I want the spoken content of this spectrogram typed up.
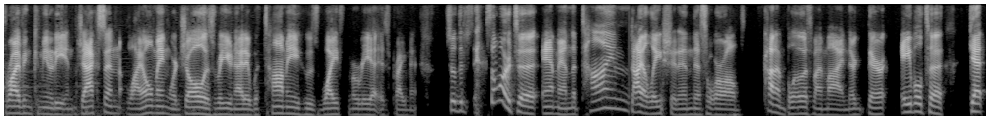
thriving community in Jackson, Wyoming, where Joel is reunited with Tommy, whose wife Maria is pregnant. So, the, similar to Ant Man, the time dilation in this world kind of blows my mind. They're they're able to get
